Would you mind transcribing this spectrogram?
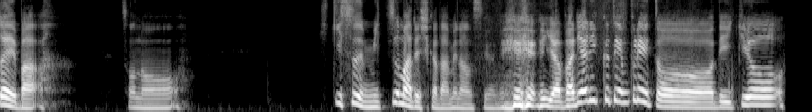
例えば、その、引数3つまでしかダメなんですよね いや、バリアリックテンプレートで一応、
